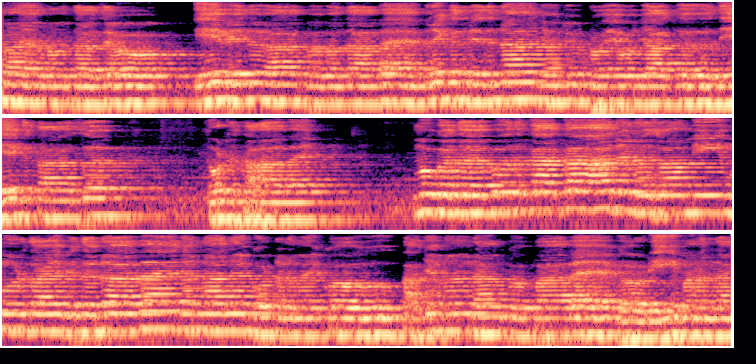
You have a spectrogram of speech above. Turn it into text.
ਮਾਇਆ ਮਮਤਾ ਸਿਓ ਇਹ ਵਿਦ ਆਪ ਬੰਦਾਵੇ, ਮ੍ਰਿਗ ਤ੍ਰਿਦਨਾ ਜੋ ਜੁਟ ਹੋਇਓ ਜਗ, ਦੇਖ ਤਾਸ ਉਠ ਤਾਵੇ ਮੁਗਤ ਬੁਧ ਕਾ ਕਾਰਨ ਸੁਆਮੀ ਮੂਰਤਾਇ ਵਿਦਰਾਵੇ ਜਨਨ ਕੋਟਨ ਮੈਂ ਕੋ ਭਜਨ ਰਾਮ ਕੋ ਪਾਵੇ, ਗੌੜੀ ਮਹਲਾ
